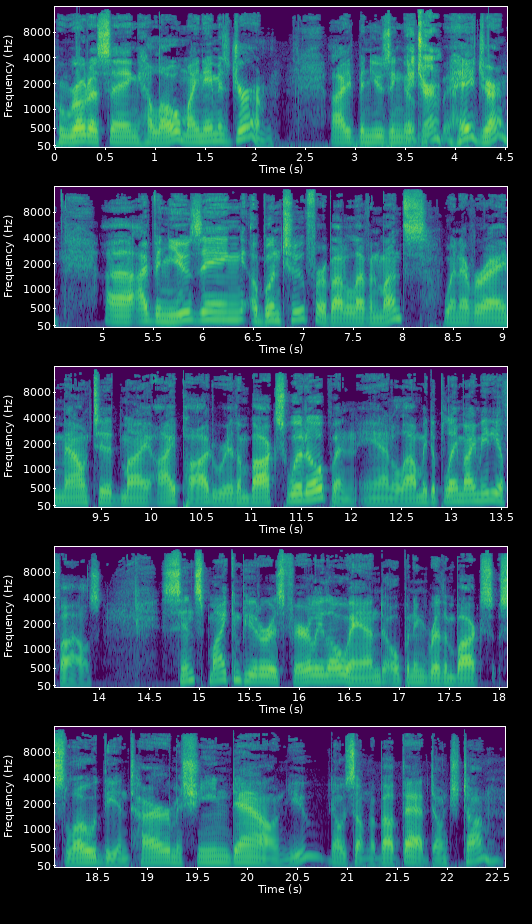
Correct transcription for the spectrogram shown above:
who wrote us saying, "Hello, my name is Germ. I've been using Hey, Germ. Hey, Germ. Uh, I've been using Ubuntu for about 11 months. Whenever I mounted my iPod, Rhythmbox would open and allow me to play my media files. Since my computer is fairly low end, opening Rhythmbox slowed the entire machine down. You know something about that, don't you, Tom?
